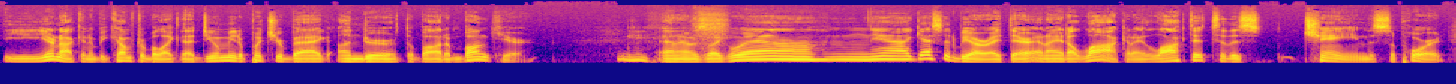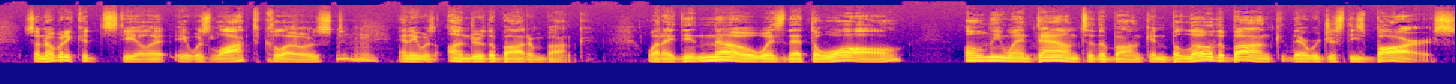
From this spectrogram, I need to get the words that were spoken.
You're not going to be comfortable like that. Do you want me to put your bag under the bottom bunk here? And I was like, well, mm, yeah, I guess it'd be all right there. And I had a lock, and I locked it to this chain, this support, so nobody could steal it. It was locked closed, and it was under the bottom bunk. What I didn't know was that the wall only went down to the bunk, and below the bunk there were just these bars,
